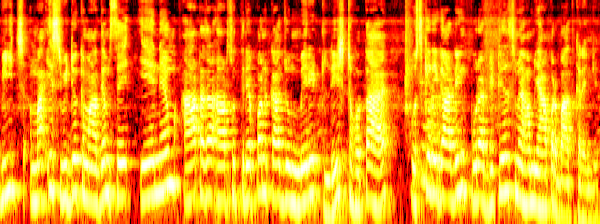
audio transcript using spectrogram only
बीच मैं इस वीडियो के माध्यम से एन एम आठ हज़ार आठ सौ तिरपन का जो मेरिट लिस्ट होता है, उसके रिगार्डिंग पूरा डिटेल्स में हम यहाँ पर बात करेंगे।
